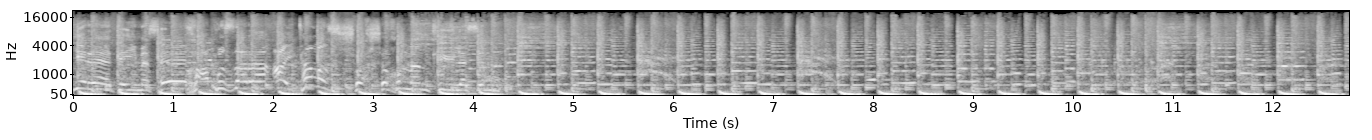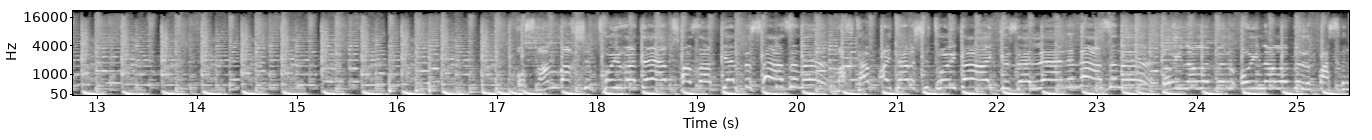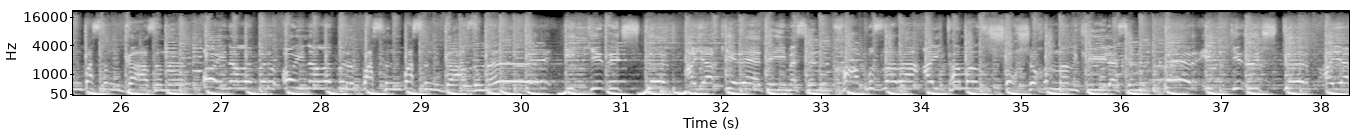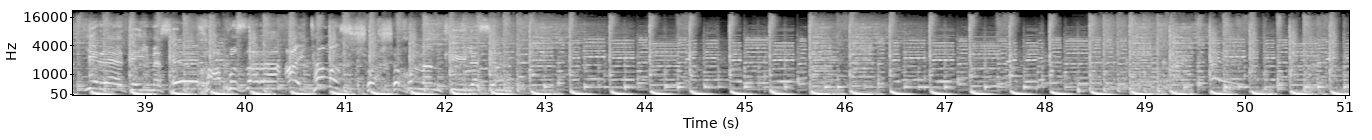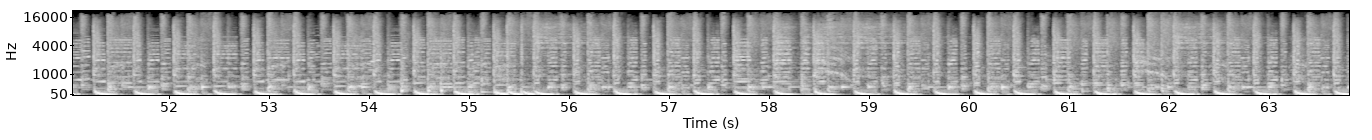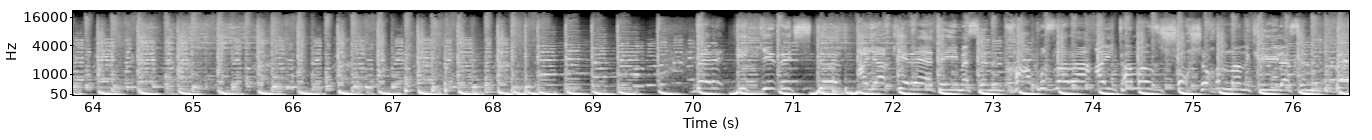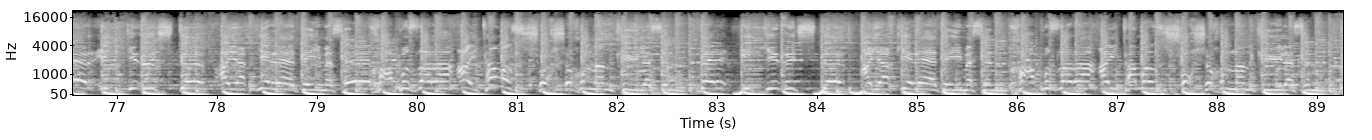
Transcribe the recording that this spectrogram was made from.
yere değməsə Xabızlara aytamız şox-şoxundan küyləsin circulations şokundan küylesin. 1 2 3 4 ayak yere değmesin. Hafızlara aytamız şok şokundan küylesin. 1 2 3 4 ayak yere değmesin. Hafızlara aytamız şok şokundan küylesin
